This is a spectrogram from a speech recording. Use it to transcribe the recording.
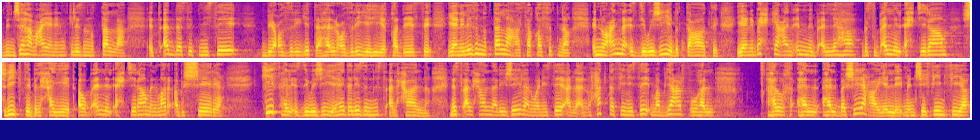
من جهة معينة يمكن لازم نطلع. تقدست نساء بعذريتها. هل العذرية هي قداسة؟ يعني لازم نطلع على ثقافتنا إنه عندنا ازدواجية بالتعاطي. يعني بحكي عن أمي بقول لها بس بقلل احترام شريكتي بالحياة أو بقلل احترام المرأة بالشارع. كيف هالازدواجية؟ هيدا لازم نسأل حالنا. نسأل حالنا رجالا ونساء لأنه حتى في نساء ما بيعرفوا هال هال هال هالبشاعة يلي من شايفين فيها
